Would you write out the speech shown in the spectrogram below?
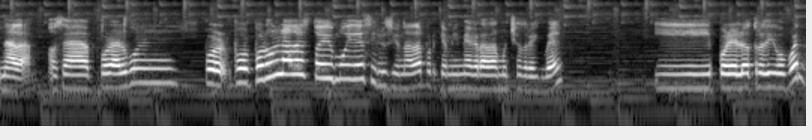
nada, o sea, por algún. Por, por, por un lado estoy muy desilusionada porque a mí me agrada mucho Drake Bell. Y por el otro digo, bueno,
